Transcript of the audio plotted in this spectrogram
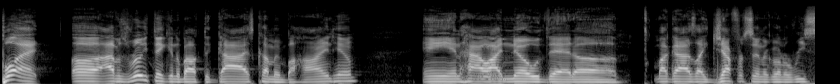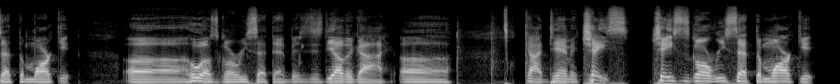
but uh, I was really thinking about the guys coming behind him and how I know that uh, my guys like Jefferson are going to reset the market. Uh, who else is going to reset that business? The other guy. Uh, God damn it, Chase. Chase is going to reset the market.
